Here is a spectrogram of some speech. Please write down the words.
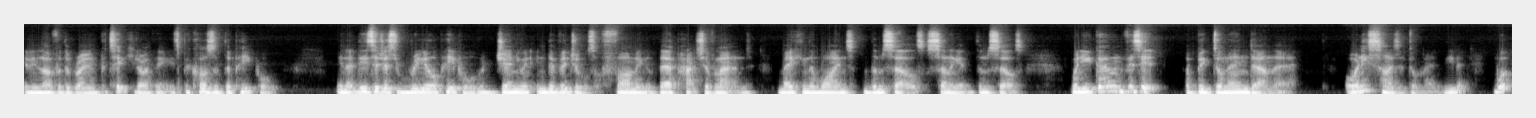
in love with the Rhone in particular. I think it's because of the people. You know, these are just real people, genuine individuals farming their patch of land, making the wines themselves, selling it themselves. When you go and visit a big domain down there, or any size of domain, you know what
